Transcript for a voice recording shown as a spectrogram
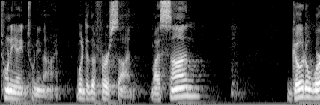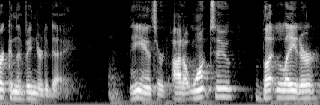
28 and 29. Went to the first son, My son, go to work in the vineyard today. And he answered, I don't want to, but later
